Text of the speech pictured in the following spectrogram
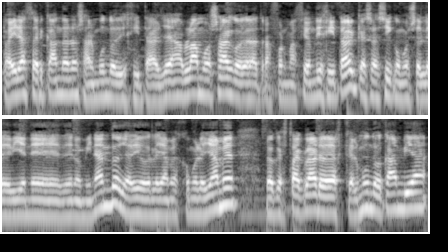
para ir acercándonos al mundo digital. Ya hablamos algo de la transformación digital, que es así como se le viene denominando, ya digo que le llames como le llames, lo que está claro es que el mundo cambia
